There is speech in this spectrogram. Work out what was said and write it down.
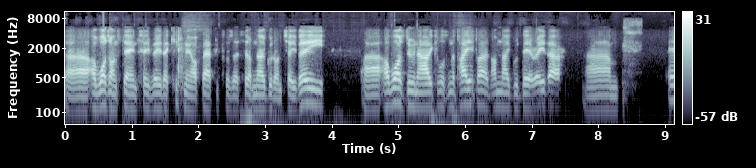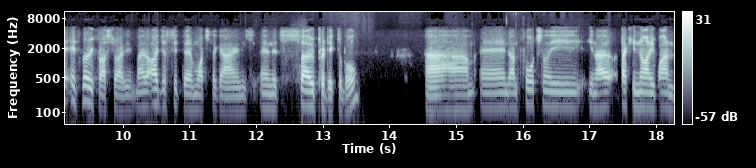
Uh, I was on Stan TV. They kicked me off that because they said I'm no good on TV. Uh, I was doing articles in the paper. I'm no good there either. Um, it, it's very frustrating, mate. I just sit there and watch the games, and it's so predictable. Um, and unfortunately, you know, back in '91,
